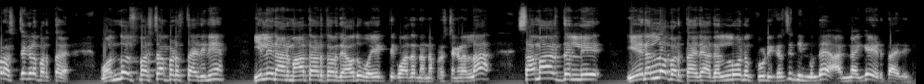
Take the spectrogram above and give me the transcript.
ಪ್ರಶ್ನೆಗಳು ಬರ್ತವೆ. ಒಂದು ಸ್ಪಷ್ಟಪಡಿಸ್ತಾ ಇದ್ದೀನಿ. ಇಲ್ಲಿ ನಾನು ಮಾತಾಡ್ತಾ ಇರೋದು ಯಾವುದು ವೈಯಕ್ತಿಕವಾದ ನನ್ನ ಪ್ರಶ್ನೆಗಳಲ್ಲ. ಸಮಾಜದಲ್ಲಿ ಏನೆಲ್ಲ ಬರ್ತಾ ಇದೆ ಅದೆಲ್ಲವನ್ನು ಕ್ರೋಢೀಕರಿಸಿ ನಿಮ್ ಮುಂದೆ ಹಂಗಂಗೆ ಇಡ್ತಾ ಇದ್ದೀನಿ.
